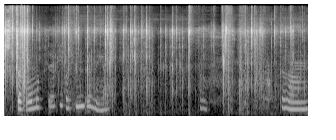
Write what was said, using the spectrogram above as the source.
진짜 너무 떼기가 힘드네요. 짜란.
